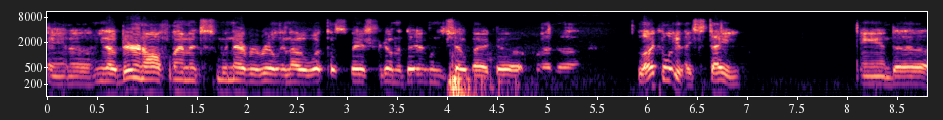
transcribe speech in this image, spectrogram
And uh, you know, during off limits, we never really know what those fish are going to do when you show back up. But uh, luckily, they stayed, and uh,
